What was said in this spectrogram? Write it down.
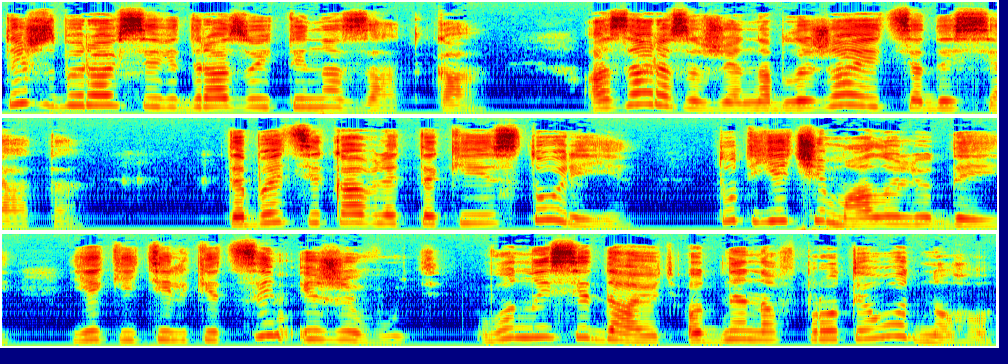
Ти ж збирався відразу йти назад, Ка. А зараз вже наближається десята. Тебе цікавлять такі історії? Тут є чимало людей, які тільки цим і живуть. Вони сідають одне навпроти одного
